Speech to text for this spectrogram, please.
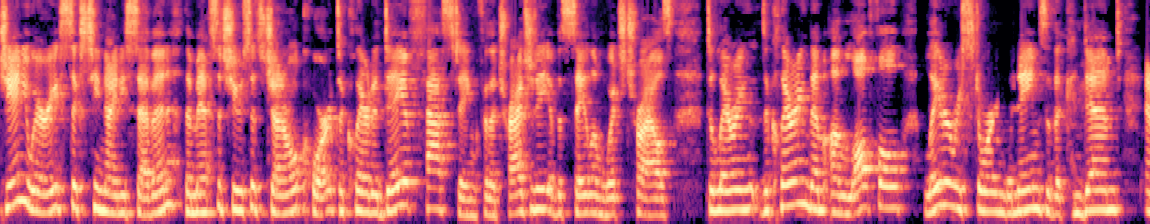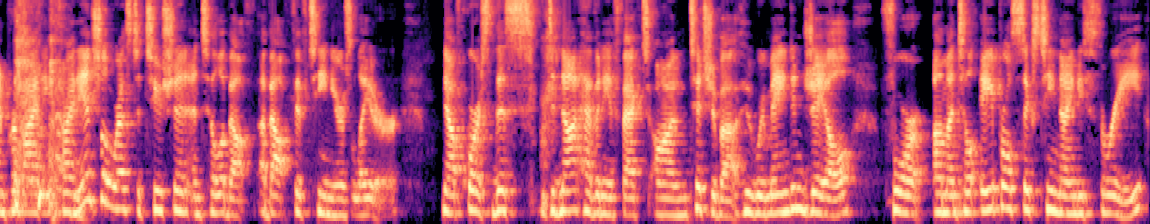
January 1697, the Massachusetts General Court declared a day of fasting for the tragedy of the Salem witch trials, declaring, declaring them unlawful, later restoring the names of the condemned and providing financial restitution until about, about 15 years later. Now, of course, this did not have any effect on Tituba, who remained in jail for um, until April 1693,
